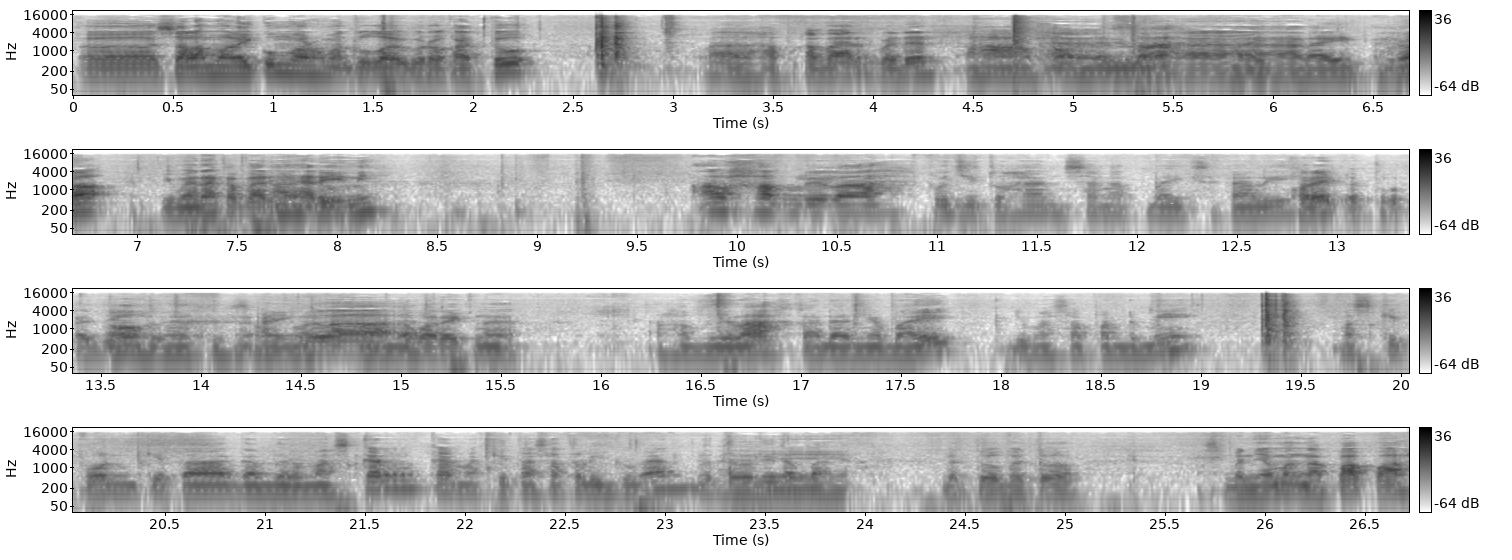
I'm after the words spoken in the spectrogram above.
Eh, Assalamualaikum warahmatullahi wabarakatuh. Wah, apa kabar, Badar? Alhamdulillah Eh, baik baik bro. Gimana kabarnya hari Aduh. ini? Alhamdulillah puji Tuhan sangat baik sekali. Korek atuh aja. Oh ya tuh. aing lah korekna. Alhamdulillah keadaannya baik di masa pandemi. Meskipun kita gak bermasker karena kita satu lingkungan, betul tidak pak? Iya, Betul, betul. Sebenarnya mah nggak apa-apa.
